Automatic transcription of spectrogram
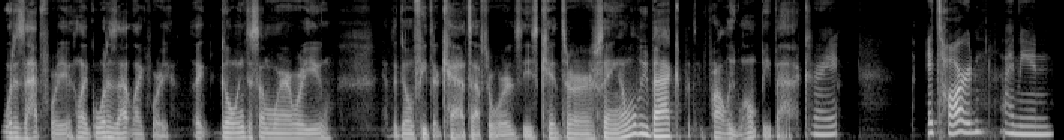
What is that for you? Like, what is that like for you? Like going to somewhere where you have to go feed their cats afterwards. These kids are saying, "Oh, we'll be back," but they probably won't be back. Right. It's hard. I mean,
